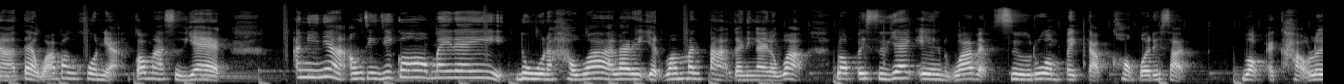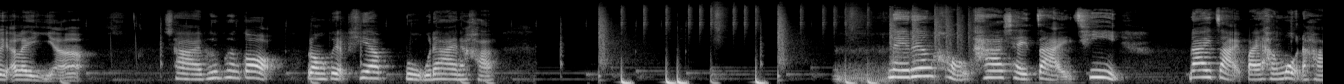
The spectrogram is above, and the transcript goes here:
นะ แต่ว่าบางคนเนี่ยก็มาซื้อแยก อันนี้เนี่ยเอาจริงๆก็ไม่ได้ดูนะคะว่ารายละเอียดว่ามันต่างกันยังไงแล้วว่า เราไปซื้อแยกเองหรือว่าแบบซื้อร่วมไปกับของบริษัท block account เลยอะไรอย่างเงี้ยใช่เพื่อนๆก็ลองเปรียบเทียบดูได้นะคะ ในเรื่องของค่าใช้จ่ายที่ได้จ่ายไปทั้งหมดนะคะ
